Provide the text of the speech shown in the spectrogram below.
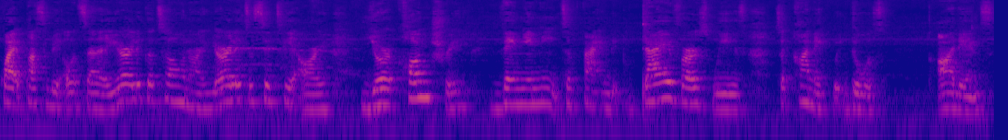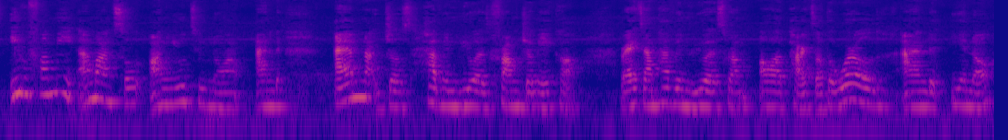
quite possibly outside of your little town or your little city or your country, then you need to find diverse ways to connect with those audience. Even for me, I'm on so on YouTube now and I am not just having viewers from Jamaica right? I'm having viewers from all parts of the world and you know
